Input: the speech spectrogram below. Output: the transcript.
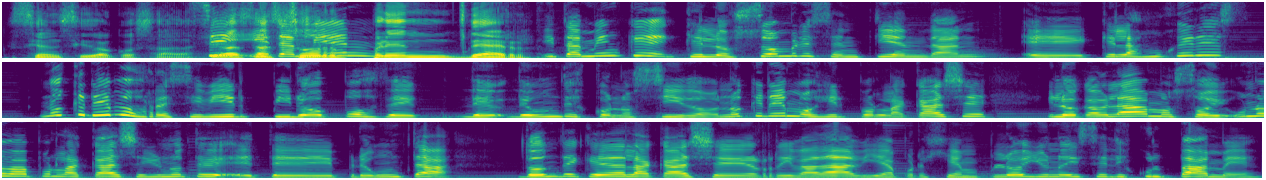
si han sido acosadas. Sí, Te vas y a también- sorprender. Y también que, que los hombres entiendan eh, que las mujeres no queremos recibir piropos de, de- de un desconocido, no queremos ir por la calle. Y lo que hablábamos hoy, uno va por la calle y uno te, eh, te pregunta dónde queda la calle Rivadavia, por ejemplo, y uno dice, discúlpame,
